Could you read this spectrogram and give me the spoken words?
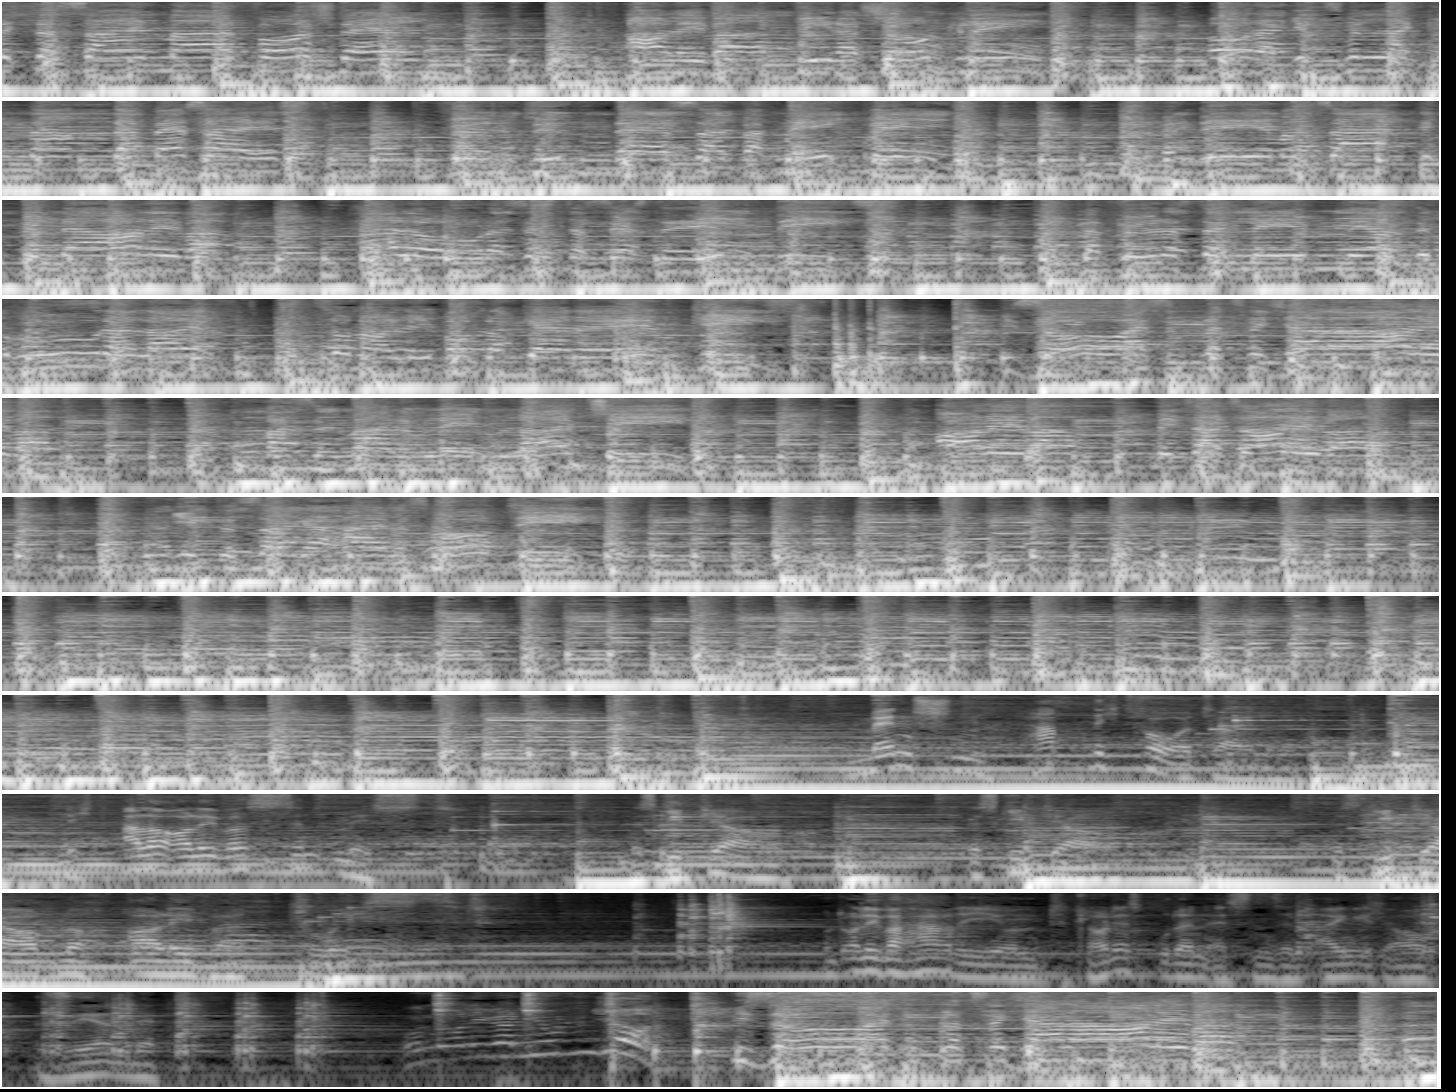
Sich das einmal vorstellen. Oliver, wie das schon klingt. Oder gibt's vielleicht einen Namen, der besser ist? Für einen Typen, der es einfach nicht bringt. Wenn dir jemand sagt, ich bin der Oliver. Hallo, das ist das erste Indiz. Dafür, dass dein Leben mir aus dem Ruder läuft. So ein wohnt doch gerne im Kiez. Wieso heißen plötzlich schief? Oliver, nichts als Oliver. Gibt es ein geheimes Motiv? Menschen, habt nicht Vorurteile. Nicht alle Olivers sind Mist. Es gibt ja auch, es gibt ja auch, es gibt ja auch noch Oliver Twist. Und Oliver Hardy und Claudias Bruder in Essen sind eigentlich auch sehr nett. Und Oliver Newton-John. Wieso heißen plötzlich alle Oliver?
